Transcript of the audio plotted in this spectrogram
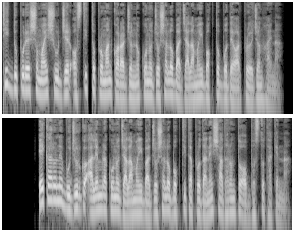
ঠিক দুপুরের সময় সূর্যের অস্তিত্ব প্রমাণ করার জন্য কোনো জোশালো বা জ্বালাময়ী বক্তব্য দেওয়ার প্রয়োজন হয় না। এ কারণে বুজুর্গ আলেমরা কোনো জ্বালাময়ী বা জোশালো বক্তৃতা প্রদানে সাধারণত অভ্যস্ত থাকেন না।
